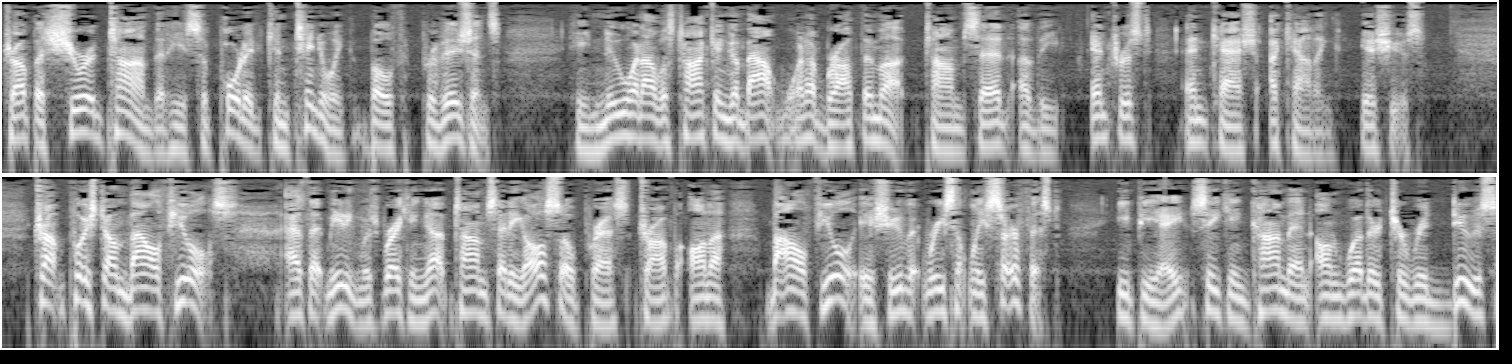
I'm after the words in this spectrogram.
Trump assured Tom that he supported continuing both provisions. He knew what I was talking about when I brought them up, Tom said of the interest and cash accounting issues. Trump pushed on biofuels. As that meeting was breaking up, Tom said he also pressed Trump on a biofuel issue that recently surfaced. EPA seeking comment on whether to reduce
